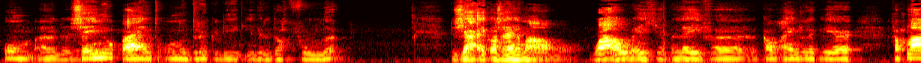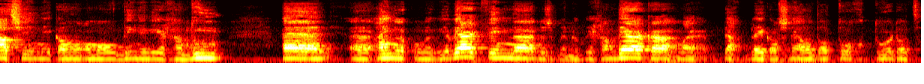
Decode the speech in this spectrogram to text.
om uh, de zenuwpijn te onderdrukken die ik iedere dag voelde. Dus ja, ik was helemaal, wauw, weet je, mijn leven kan eindelijk weer gaan plaatsvinden. Ik kan allemaal dingen weer gaan doen. En eindelijk kon ik weer werk vinden, dus ik ben ook weer gaan werken. Maar ja, bleek al snel dat toch, doordat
